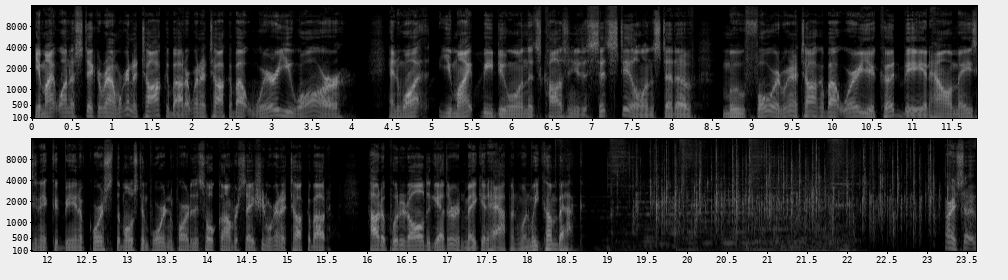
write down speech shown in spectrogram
you might want to stick around. We're going to talk about it. We're going to talk about where you are and what you might be doing that's causing you to sit still instead of move forward. We're going to talk about where you could be and how amazing it could be. And of course, the most important part of this whole conversation, we're going to talk about how to put it all together and make it happen when we come back. All right, so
